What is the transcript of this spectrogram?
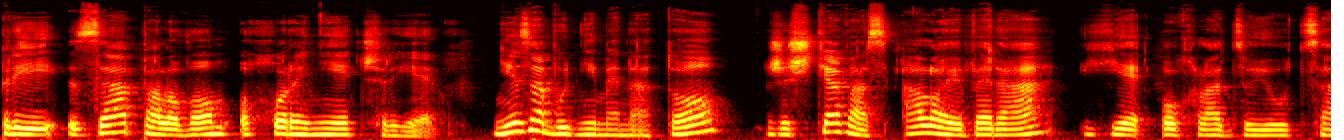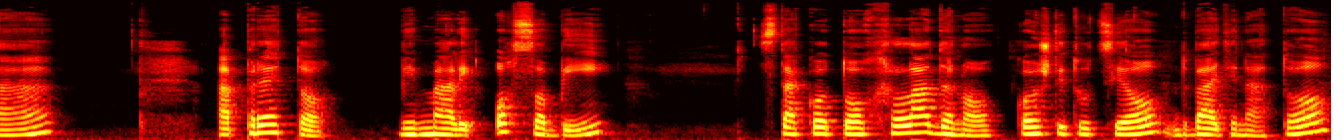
pri zápalovom ochorenie čriev. Nezabudnime na to, že šťava z aloe vera je ochladzujúca a preto by mali osoby s takouto chladnou konštitúciou dbať na to,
